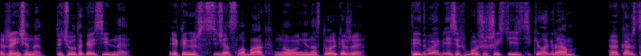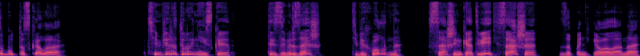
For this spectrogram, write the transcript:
«Женщина, ты чего такая сильная? Я, конечно, сейчас слабак, но не настолько же. Ты едва весишь больше 60 килограмм, а кажется, будто скала». «Температура низкая. Ты замерзаешь? Тебе холодно? Сашенька, ответь, Саша!» Запаниковала она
